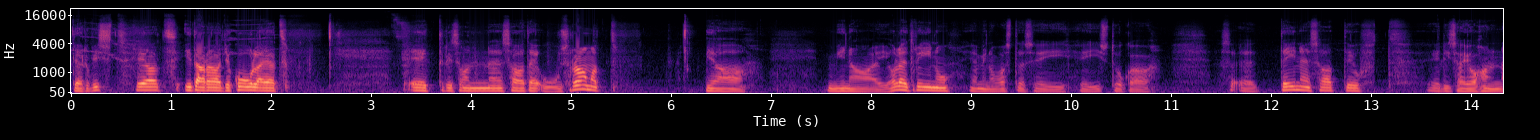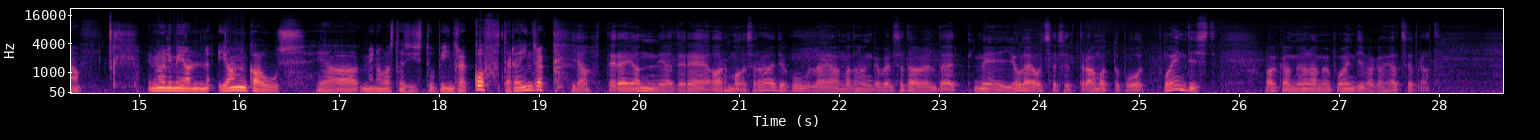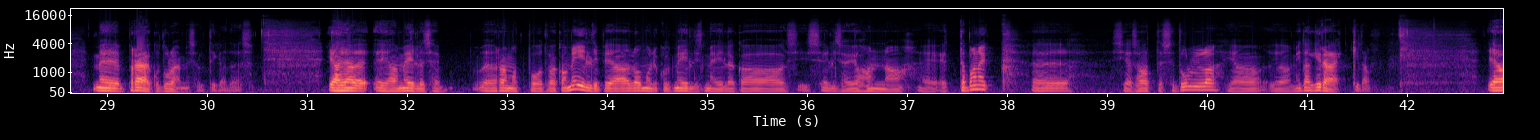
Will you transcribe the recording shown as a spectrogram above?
tervist, head Ida raadio kuulajad. eetris on saade Uus raamat ja mina ei ole Triinu ja minu vastas ei, ei istu ka teine saatejuht Elisa Johanna. minu nimi on Jan Kaus ja minu vastas istub Indrek Kohv, tere Indrek! jah, tere Jan ja tere armas raadiokuulaja, ma tahan ka veel seda öelda, et me ei ole otseselt raamatupood Puendist, aga me oleme Puendi väga head sõbrad me praegu tuleme sealt igatahes. ja, ja, ja meile see raamatpood väga meeldib ja loomulikult meeldis meile ka siis Elisa Johanna ettepanek äh, siia saatesse tulla ja, ja midagi rääkida. Ja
